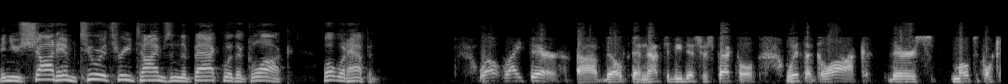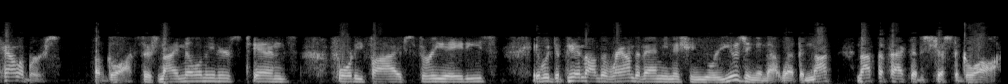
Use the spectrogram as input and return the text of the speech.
and you shot him two or three times in the back with a Glock, what would happen? Well, right there, uh, Bill, and not to be disrespectful, with a Glock, there's multiple calibers of Glocks. There's 9 millimeters, 10s, 45s, 380s. It would depend on the round of ammunition you were using in that weapon, not not the fact that it's just a Glock.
